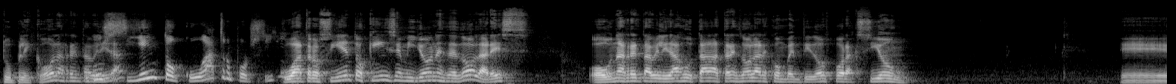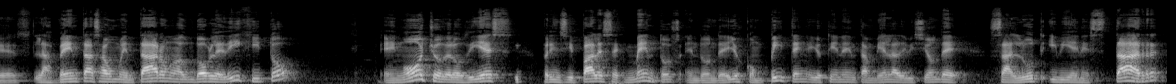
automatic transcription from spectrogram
Duplicó la rentabilidad. Un 104%. 415 millones de dólares o una rentabilidad ajustada a 3 dólares con 22 por acción. Eh, las ventas aumentaron a un doble dígito en 8 de los 10 principales segmentos en donde ellos compiten. Ellos tienen también la división de salud y bienestar,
